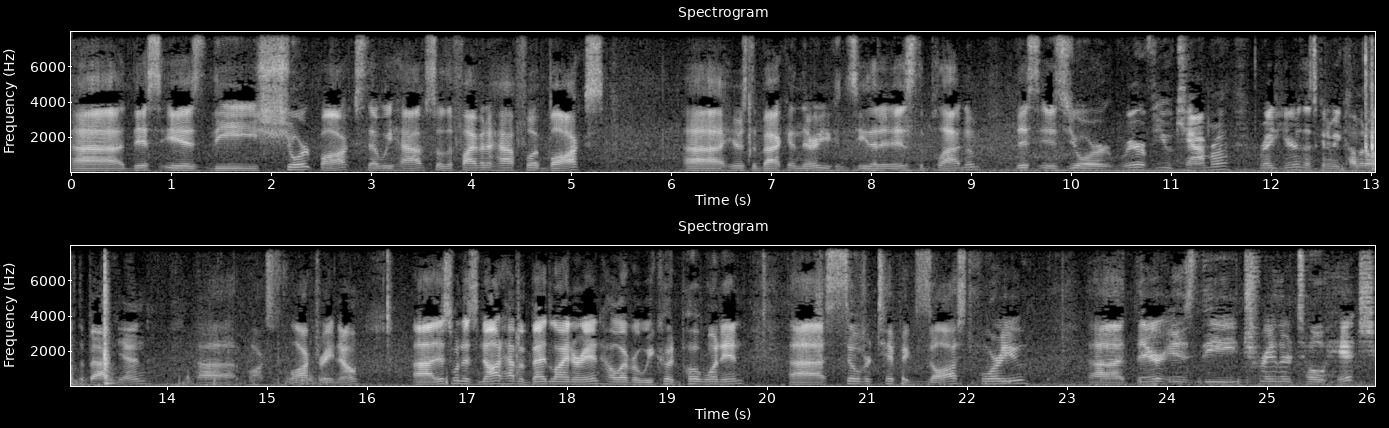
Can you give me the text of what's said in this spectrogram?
Uh, this is the short box that we have. So the five and a half foot box. Uh, here's the back end there. You can see that it is the Platinum. This is your rear view camera right here that's going to be coming out the back end. Uh, box is locked right now. Uh, this one does not have a bed liner in, however, we could put one in. Uh, silver tip exhaust for you. Uh, there is the trailer tow hitch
